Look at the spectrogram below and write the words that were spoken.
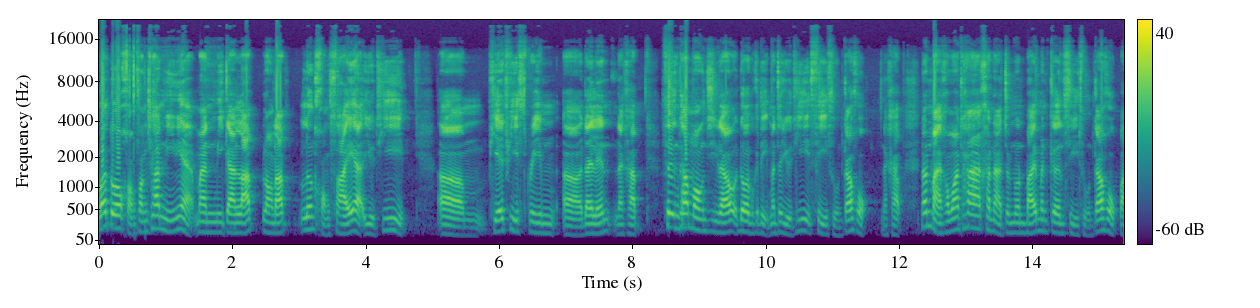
ว่าตัวของฟังก์ชันนี้เนี่ย มันมีการรับรองรับเรื่องของไซส์อะอยู่ที่ PHP Stream Direct นะครับ ซึ่งถ้ามองจริงแล้วโดยปกติมันจะอยู่ที่ 4096 นะครับ นั่นหมายความว่าถ้าขนาดจำนวนไบต์มันเกิน 4096 ไป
